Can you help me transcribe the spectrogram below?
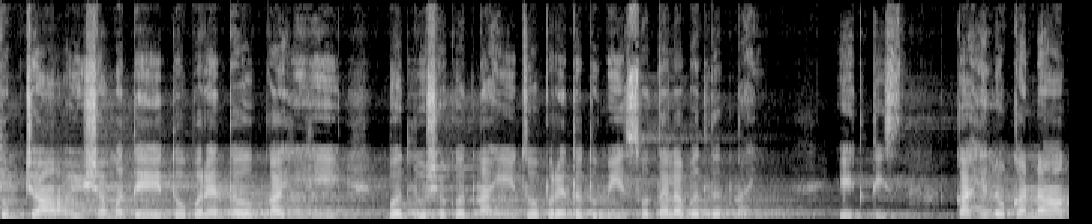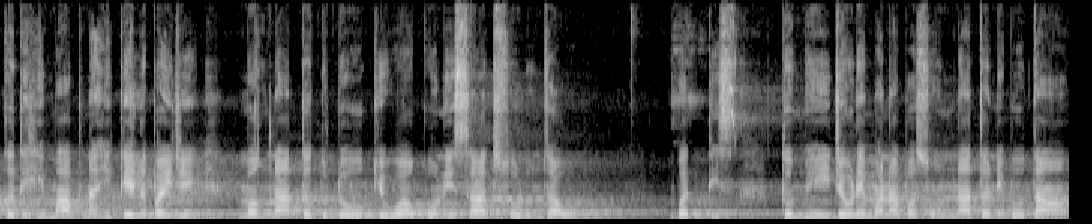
तुमच्या आयुष्यामध्ये तोपर्यंत काहीही बदलू शकत नाही जोपर्यंत तुम्ही स्वतःला बदलत नाही. एकतीस. काही लोकांना कधीही माफ नाही केलं पाहिजे मग नातं तुटो किंवा कोणी साथ सोडून जावो. बत्तीस. तुम्ही जेवढे मनापासून नातं निभवता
